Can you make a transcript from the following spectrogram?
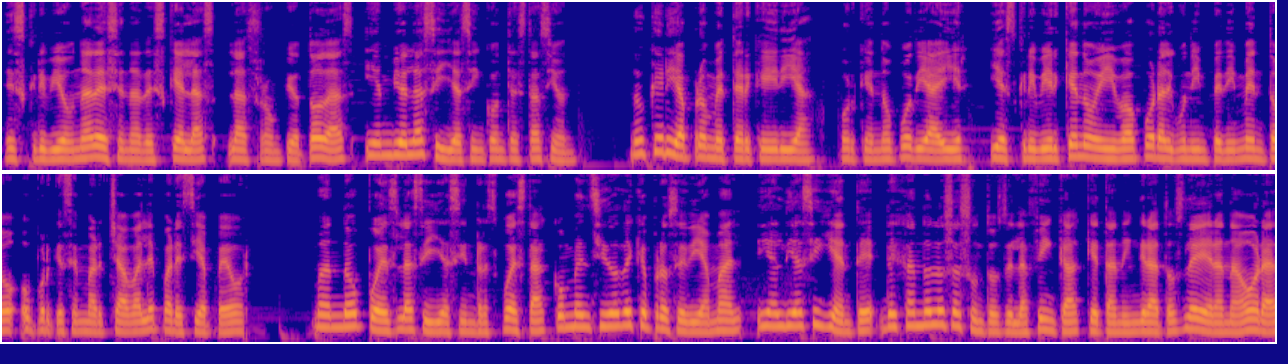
Escribió una decena de esquelas, las rompió todas y envió la silla sin contestación. No quería prometer que iría, porque no podía ir, y escribir que no iba por algún impedimento o porque se marchaba le parecía peor. Mandó pues la silla sin respuesta, convencido de que procedía mal, y al día siguiente, dejando los asuntos de la finca, que tan ingratos le eran ahora,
